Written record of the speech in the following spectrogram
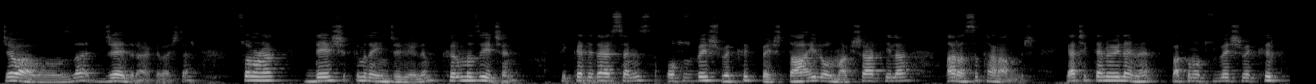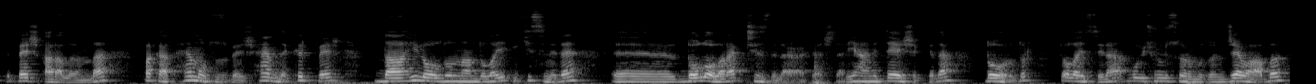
Cevabımız da C'dir arkadaşlar. Son olarak D şıkkını da inceleyelim. Kırmızı için dikkat ederseniz 35 ve 45 dahil olmak şartıyla arası taranmış. Gerçekten öyle mi? Bakın 35 ve 45 aralığında fakat hem 35 hem de 45 dahil olduğundan dolayı ikisini de e, dolu olarak çizdiler arkadaşlar. Yani D şıkkı da doğrudur. Dolayısıyla bu üçüncü sorumuzun cevabı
